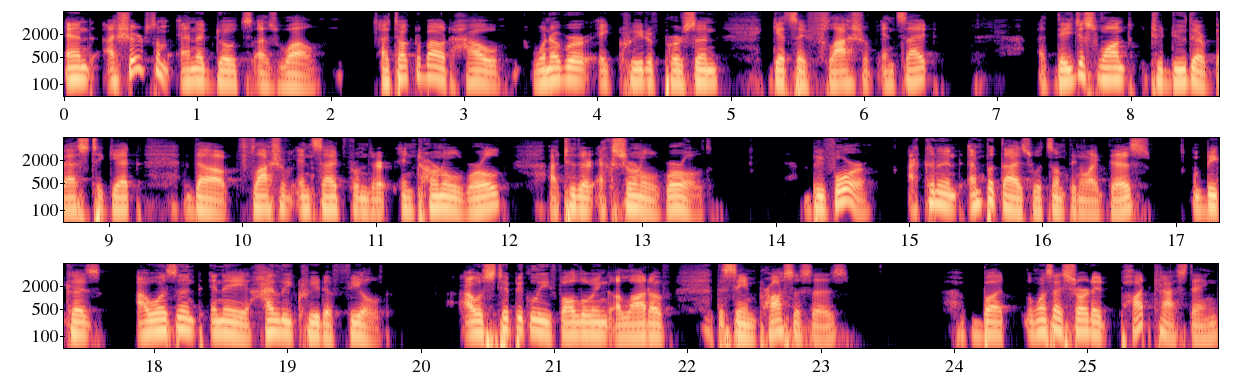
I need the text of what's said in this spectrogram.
And I shared some anecdotes as well. I talked about how whenever a creative person gets a flash of insight, uh, they just want to do their best to get the flash of insight from their internal world uh, to their external world. Before, I couldn't empathize with something like this because I wasn't in a highly creative field. I was typically following a lot of the same processes. But once I started podcasting,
